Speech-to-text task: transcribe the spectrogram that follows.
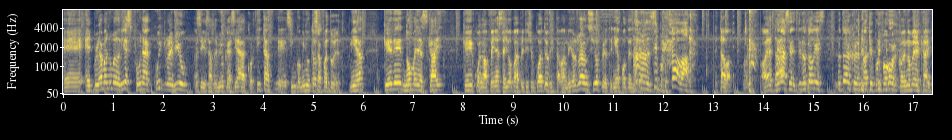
Eh, el programa número 10 fue una quick review, así, esa review que hacía cortitas, de 5 minutos. Esa fue tuya. Mía, que de No Man's Sky, que cuando apenas salió para PlayStation 4, que estaba medio rancio, pero tenía Ah, potencial. sí, porque estaba. Estaba. Bueno, ahora está Cel, no toques, no toques con el mate, por favor. con el No Man's Sky.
